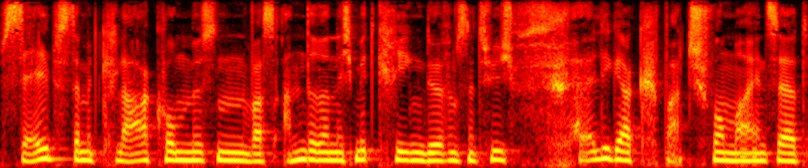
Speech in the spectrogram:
selbst damit klarkommen müssen, was andere nicht mitkriegen dürfen. Das ist natürlich völliger Quatsch vom Mindset.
